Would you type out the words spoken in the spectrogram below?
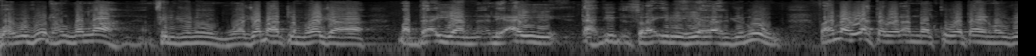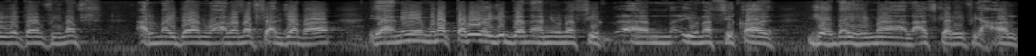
ووجود حزب الله في الجنوب وجبهة المواجهة مبدئيا لأي تهديد اسرائيلي هي الجنوب فإنه يعتبر أن القوتين موجودتين في نفس الميدان وعلى نفس الجبهة يعني من الطبيعي جدا أن ينسق أن ينسقا جهديهما العسكري في حال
